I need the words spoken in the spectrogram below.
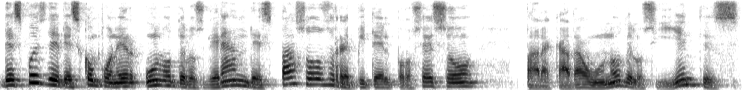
Después de descomponer uno de los grandes pasos, repite el proceso para cada uno de los siguientes,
